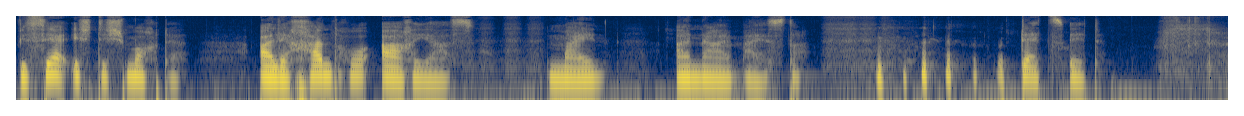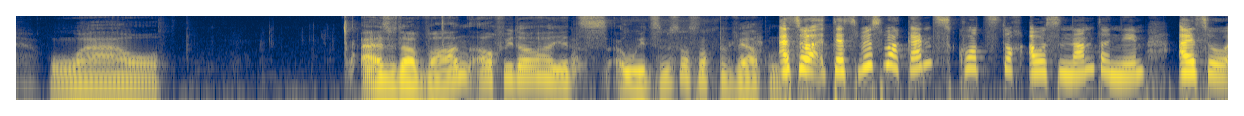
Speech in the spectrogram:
wie sehr ich dich mochte. Alejandro Arias, mein Analmeister. That's it. Wow. Also da waren auch wieder jetzt, oh, jetzt müssen wir es noch bewerten. Also, das müssen wir ganz kurz doch auseinandernehmen. Also,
